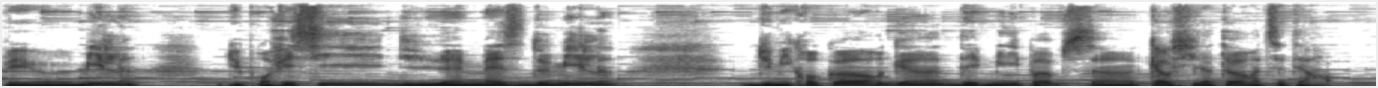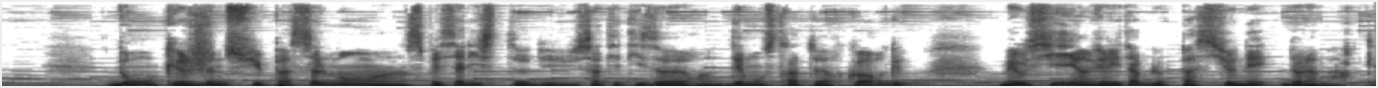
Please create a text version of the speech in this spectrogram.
PE-1000, du Prophecy, du MS-2000, du Microkorg, des Mini-Pops, K-Oscillator, etc. Donc, je ne suis pas seulement un spécialiste du synthétiseur démonstrateur Korg, mais aussi un véritable passionné de la marque.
